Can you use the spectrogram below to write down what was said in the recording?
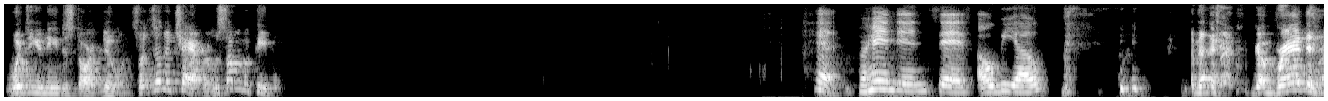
what do you need to start doing? So it's in the chat room. Some of the people. Brandon says OBO. Brandon,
